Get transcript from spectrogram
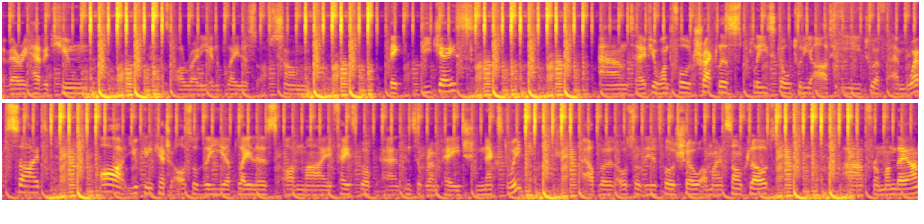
a very heavy tune. It's already in the playlist of some big DJs. And if you want the full track list, please go to the RTE2FM website, or you can catch also the uh, playlist on my Facebook and Instagram page next week. I uploaded also the full show on my SoundCloud uh, from Monday on.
